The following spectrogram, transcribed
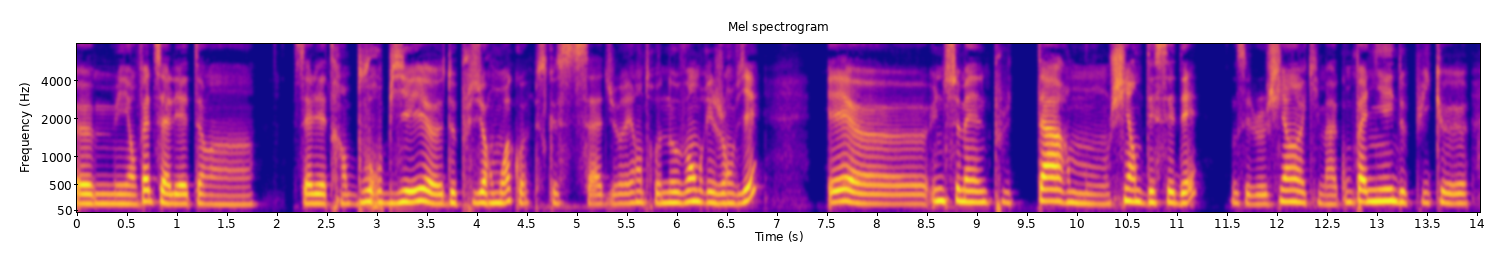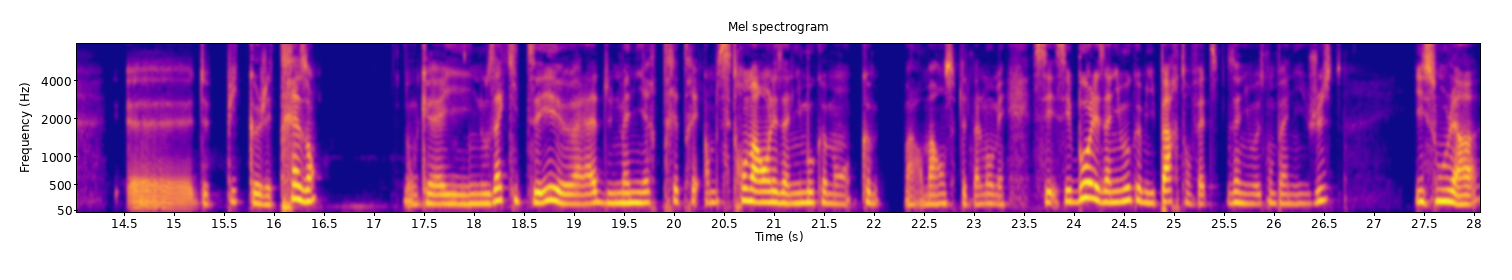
Euh, mais en fait, ça allait être un, ça allait être un bourbier euh, de plusieurs mois quoi, parce que ça a duré entre novembre et janvier. Et euh, une semaine plus tard, mon chien décédait. C'est le chien qui m'a accompagné depuis que euh, depuis que j'ai 13 ans. Donc il nous a quittés d'une manière très très c'est trop marrant les animaux comme comme alors marrant c'est peut-être pas le mot mais c'est beau les animaux comme ils partent en fait les animaux de compagnie juste ils sont là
